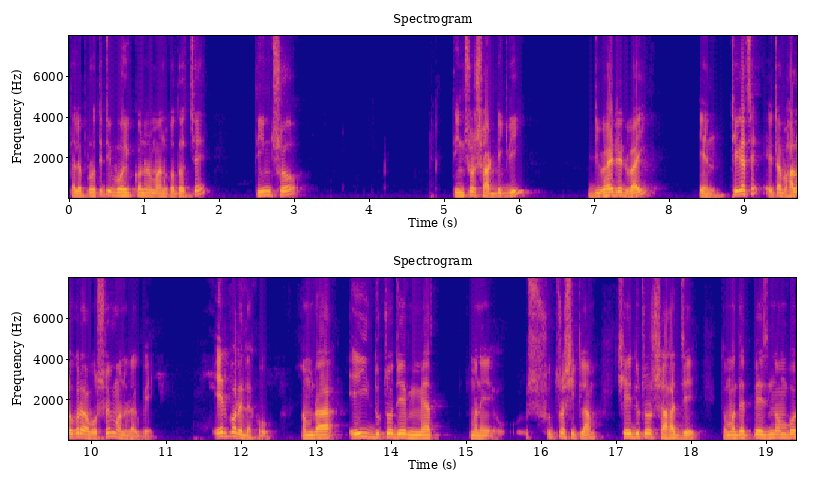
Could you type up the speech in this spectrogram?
তাহলে প্রতিটি বহিকোণের মান কত হচ্ছে? তিনশো তিনশো ষাট ডিগ্রি ডিভাইডেড বাই এন, ঠিক আছে? এটা ভালো করে অবশ্যই মনে রাখবে। এরপরে দেখো, আমরা এই দুটো যে ম্যাথ মানে সূত্র শিখলাম, সেই দুটোর সাহায্যে তোমাদের পেজ নম্বর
